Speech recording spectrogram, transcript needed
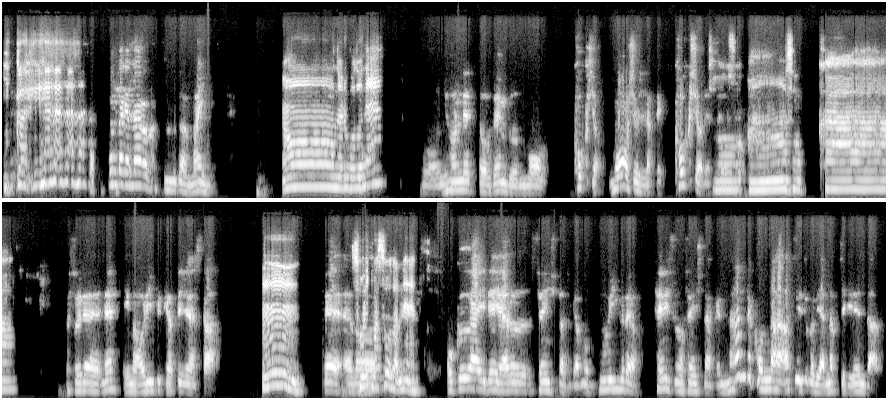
一回。こんだけ長く続くのはないあー、なるほどね。もう日本列島全部もう酷暑。猛暑じゃなくて酷暑ですね。そう、あー、そっかそれでね、今オリンピックやってるじゃないですか。ー。うん。で、あのそういえば、そうだね。屋外でやる選手たちがもうブーイングだよ。テニスの選手なんか、なんでこんな暑いところでやんなくちゃいけねえんだっ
